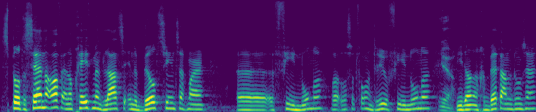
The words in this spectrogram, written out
speelt de scène af en op een gegeven moment laat ze in de beeld zien, zeg maar, vier nonnen. Wat was het voor een drie of vier nonnen die dan een gebed aan het doen zijn.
